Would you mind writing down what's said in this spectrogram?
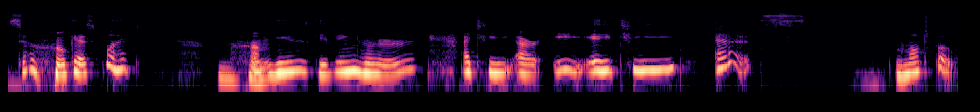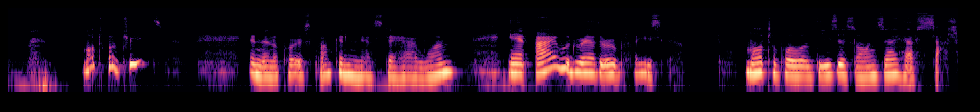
So, guess what? Mommy is giving her a T R E A T S. Multiple, multiple treats. And then, of course, Pumpkin has to have one. And I would rather replace multiple of these as long as I have Sasha.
